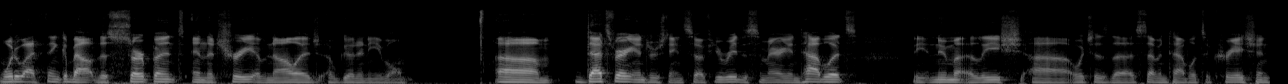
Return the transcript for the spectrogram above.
What do I think about the serpent and the tree of knowledge of good and evil? Um, that's very interesting. So if you read the Sumerian tablets, the Enuma Elish, uh, which is the seven tablets of creation,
